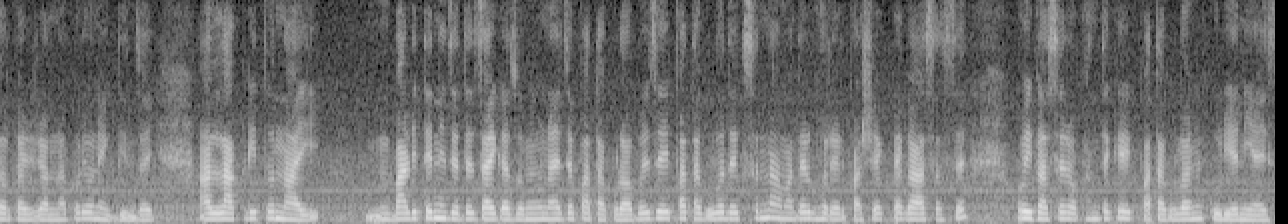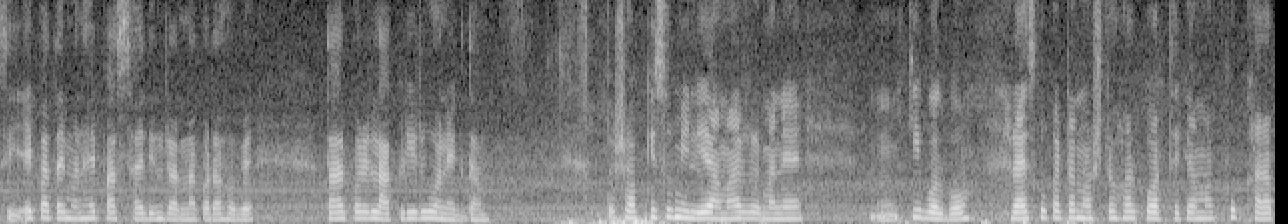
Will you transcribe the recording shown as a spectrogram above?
তরকারি রান্না করি অনেক দিন যায়। আর লাকড়ি তো নাই। বাড়িতে নিজেদের জায়গা জমিও নাই যে পাতা কুড়াবো। যে এই পাতাগুলো দেখছেন না, আমাদের ঘরের পাশে একটা গাছ আছে। ওই গাছের ওখান থেকে এই পাতাগুলো আমি কুড়িয়ে নিয়ে আসি এই পাতায় মনে হয় পাঁচ ছয় দিন রান্না করা হবে। তারপরে লাকড়িরও অনেক দাম। তো সব কিছু মিলিয়ে আমার মানে কি বলব, রাইস কুকারটা নষ্ট হওয়ার পর থেকে আমার খুব খারাপ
